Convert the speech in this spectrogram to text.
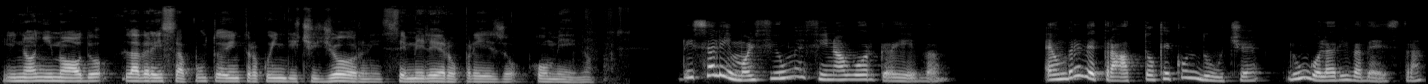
In ogni modo l'avrei saputo entro quindici giorni se me l'ero preso o meno. Risalimmo il fiume fino a Wargrave. È un breve tratto che conduce lungo la riva destra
